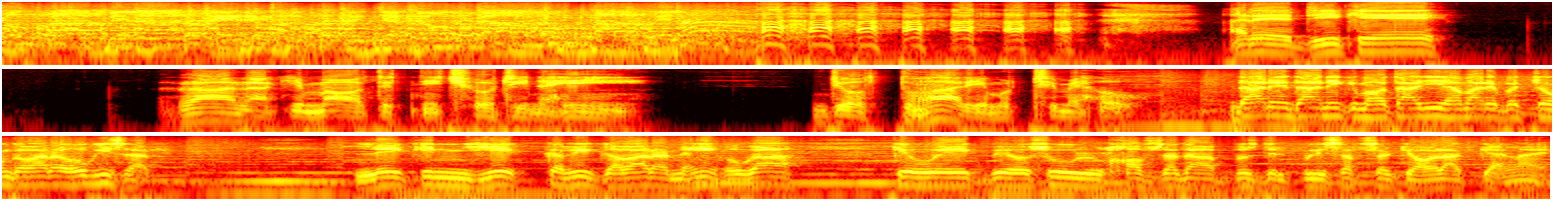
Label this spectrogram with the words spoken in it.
मुकाबला तेरे भक्त जनों का मुकाबला। अरे डीके राणा की मौत इतनी छोटी नहीं। जो तुम्हारी मुट्ठी में हो। दाने दाने की मोहताजी हमारे बच्चों गवारा होगी सर। लेकिन ये कभी गवारा नहीं होगा कि वो एक बेअसूल खौफजदा बुजदिल पुलिस अफसर की औलाद कहलाएँ।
